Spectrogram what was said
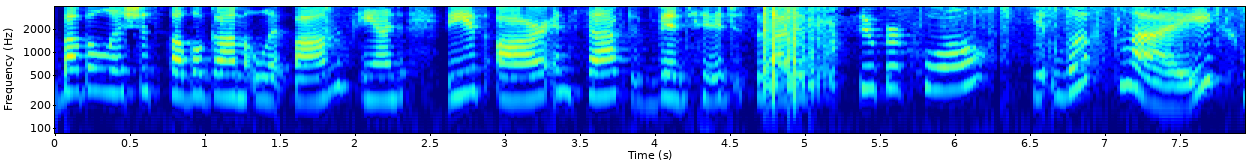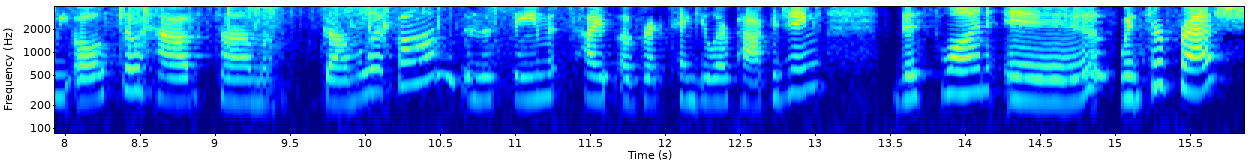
Bubblicious Bubblegum Lip Balms, and these are, in fact, vintage, so that is super cool. It looks like we also have some gum lip balms in the same type of rectangular packaging. This one is Winter Fresh,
